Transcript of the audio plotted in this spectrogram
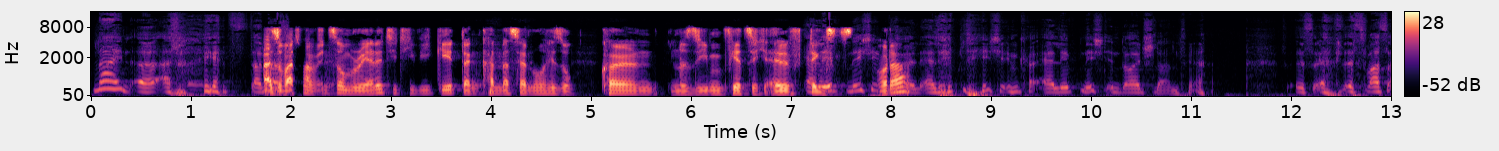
nein, äh, also jetzt dann. Also warte mal, wenn es um Reality-TV geht, dann kann das ja nur hier so Köln eine 4711 er lebt Dings, nicht in oder? Köln, er lebt nicht in Köln, er lebt nicht in Deutschland. Ja. Es, es ist was,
